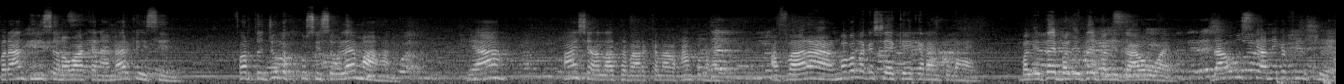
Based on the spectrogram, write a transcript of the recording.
Faraantigiisana waa kanaa ma arkaysiin? Farta julax ku siiso le maahan yaa maasha allah tabaaraka waxaan ku dhahay. Afaarahan maba laga sheekay karaan ku dhahay. Bal iday bal iday bal idaawo waay. Daa-uuskaan iga fiirshee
